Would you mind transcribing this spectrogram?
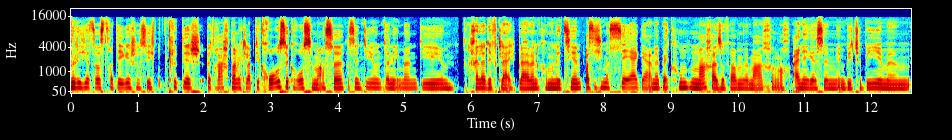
würde ich jetzt aus strategischer Sicht kritisch betrachten. Aber ich glaube, die große, große Masse sind die Unternehmen, die relativ gleichbleibend kommunizieren. Was ich immer sehr gerne bei Kunden mache, also vor allem wir machen auch einiges im, im B2B, im, im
